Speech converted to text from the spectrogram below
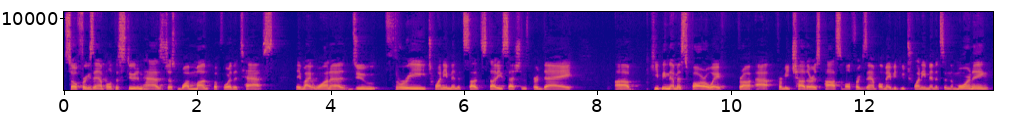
So, for example, if a student has just one month before the test, they might want to do three 20 minute study sessions per day, uh, keeping them as far away from, uh, from each other as possible. For example, maybe do 20 minutes in the morning,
